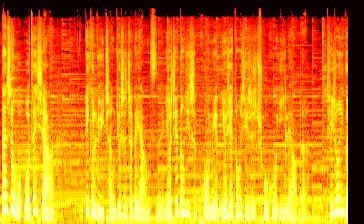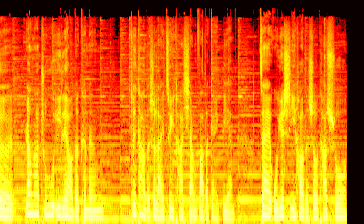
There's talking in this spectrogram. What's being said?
但是我我在想，一个旅程就是这个样子，有些东西是破灭的，有些东西是出乎意料的。其中一个让他出乎意料的，可能最大的是来自于他想法的改变。在五月十一号的时候，他说：“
